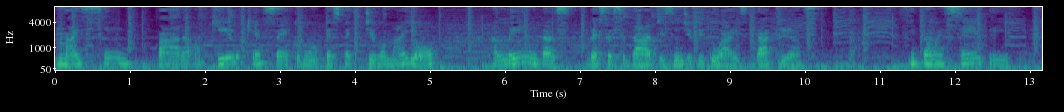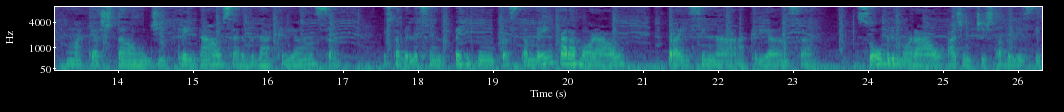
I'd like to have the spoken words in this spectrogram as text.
mas sim para aquilo que é certo numa perspectiva maior, além das necessidades individuais da criança. Então é sempre uma questão de treinar o cérebro da criança, estabelecendo perguntas também para a moral, para ensinar a criança sobre moral, a gente estabelecer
